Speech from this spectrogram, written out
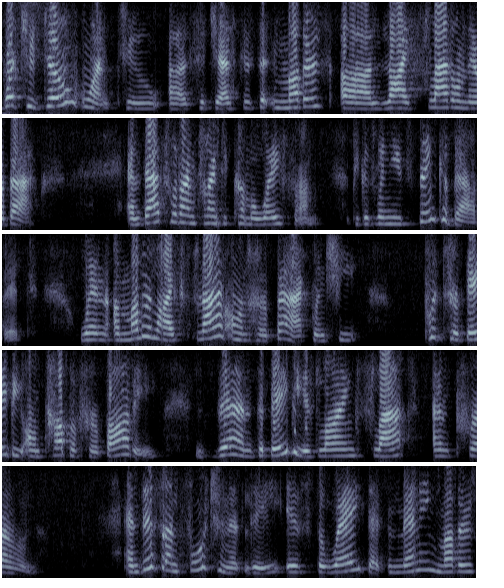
What you don't want to uh, suggest is that mothers uh, lie flat on their backs. And that's what I'm trying to come away from. Because when you think about it, when a mother lies flat on her back, when she puts her baby on top of her body, then the baby is lying flat and prone. And this, unfortunately, is the way that many mothers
